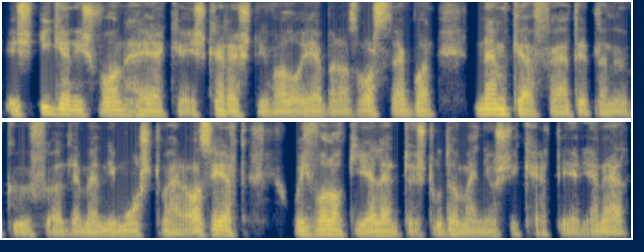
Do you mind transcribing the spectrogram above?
és igenis van helyeke és keresni valója ebben az országban. Nem kell feltétlenül külföldre menni most már azért, hogy valaki jelentős tudományos sikert érjen el.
